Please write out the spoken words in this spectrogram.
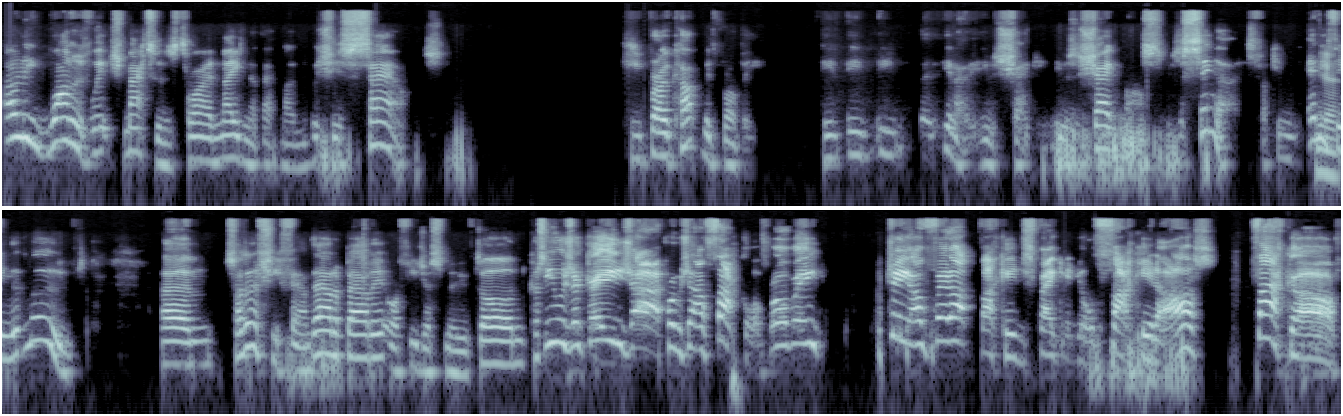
only one of which matters to Iron Maiden at that moment, which is Sounds. He broke up with Robbi. He, he, he you know, he was shagging. He was a shag master. He was a singer. He's fucking anything that moved. Um, so I don't know if she found out about it or if he just moved on because he was a geezer. Probably said, oh, fuck off, Robbi. Gee, I'm fed up fucking spanking your fucking ass. Fuck off.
